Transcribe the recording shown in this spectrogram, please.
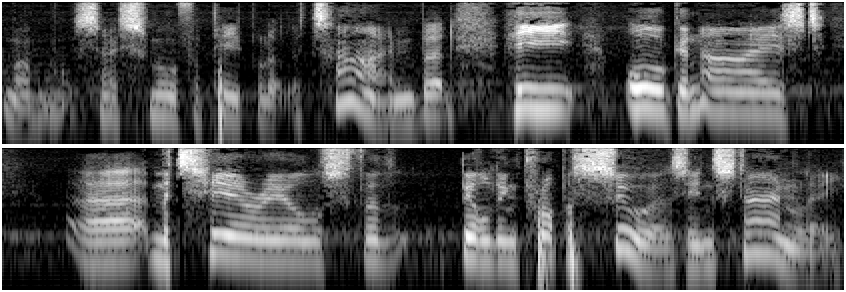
well, not so small for people at the time, but he organised uh, materials for building proper sewers in Stanley.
